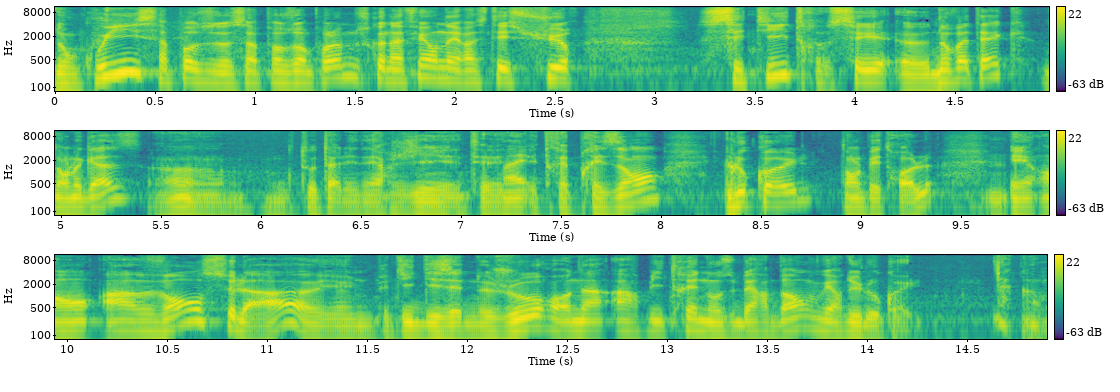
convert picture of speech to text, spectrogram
Donc oui, ça pose, ça pose un problème. Ce qu'on a fait, on est resté sur ces titres, c'est euh, Novatec dans le gaz, hein, Total Energy était, très présent, Lukoil dans le pétrole. Hmm. Et en, avant cela, il y a une petite dizaine de jours, on a arbitré nos Sberbank vers du Lukoil. D'accord.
